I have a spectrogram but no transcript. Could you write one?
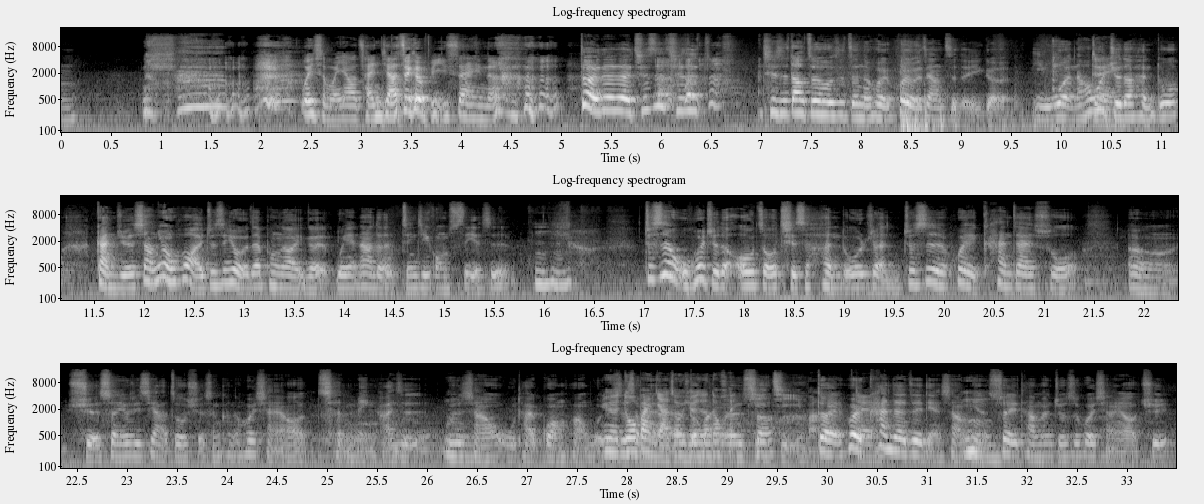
为什么要参加这个比赛呢？对对对，其实其实其实到最后是真的会会有这样子的一个疑问，然后会觉得很多感觉上，因为我后来就是又有在碰到一个维也纳的经纪公司，也是，嗯哼，就是我会觉得欧洲其实很多人就是会看在说。嗯，学生，尤其是亚洲学生，可能会想要成名，还是或者想要舞台光环，或者因为多半亚洲学生都很积极嘛，对，会看在这一点上面，所以他们就是会想要去，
